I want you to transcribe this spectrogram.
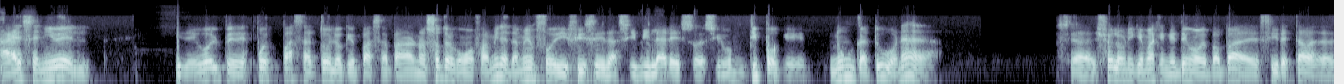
a ese nivel. Y de golpe después pasa todo lo que pasa. Para nosotros como familia también fue difícil asimilar eso. Es decir, un tipo que nunca tuvo nada. O sea, yo la única imagen que tengo de papá de decir estaba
